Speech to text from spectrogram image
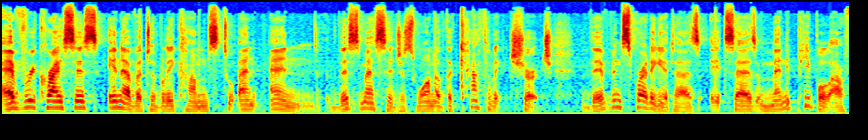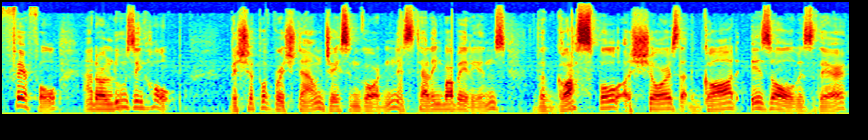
Every crisis inevitably comes to an end. This message is one of the Catholic Church. They've been spreading it as it says many people are fearful and are losing hope. Bishop of Bridgetown, Jason Gordon, is telling Barbadians the gospel assures that God is always there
